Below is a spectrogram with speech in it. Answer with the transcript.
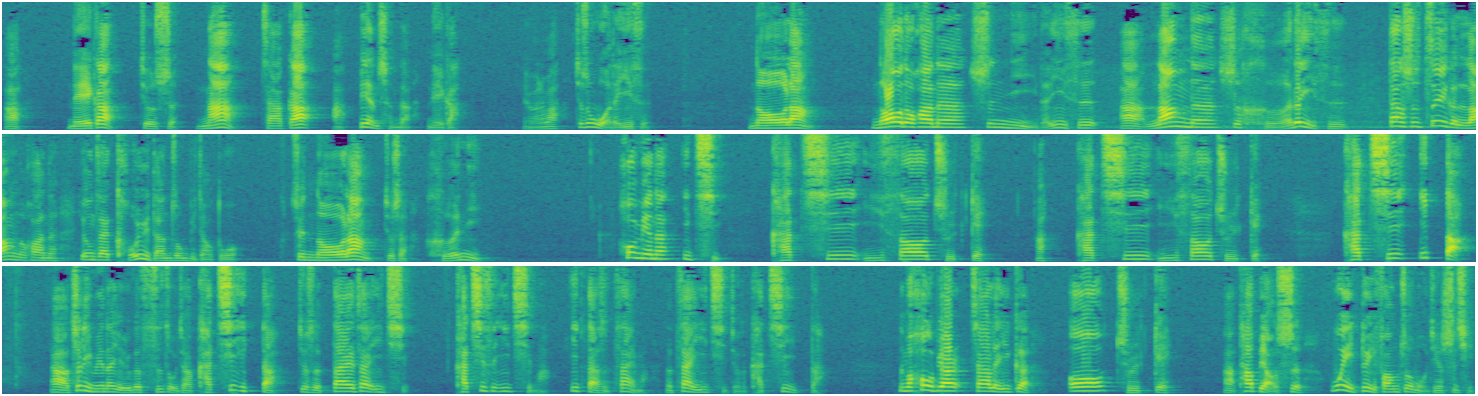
啊，那个就是那加嘎啊变成的那个，明白了吗？就是我的意思。no long no 的话呢是你的意思啊，lang 呢是和的意思。但是这个 long 的话呢，用在口语当中比较多，所以 no long 就是和你。后面呢一起，같이있어줄 게， 啊，같이있어줄 게， 같이있 다， 啊，这里面呢有一个词组叫같이있 다， 就是待在一起，같이是一起嘛，있다是在嘛，那在一起就是같이있 다。 那么后边加了一个 어줄 게， 啊，它表示。为对方做某件事情，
